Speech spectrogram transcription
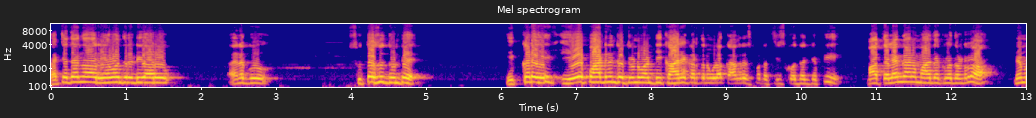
ఖచ్చితంగా రేవంత్ రెడ్డి గారు ఆయనకు శుద్ధశుద్ధి ఉంటే ఇక్కడ ఏ- ఏ పార్టీ నుంచి వచ్చినటువంటి కార్యకర్తను కూడా కాంగ్రెస్ పార్టీ తీసుకోవద్దని చెప్పి మా తెలంగాణ మాధ్యకుల ద్వారా మేము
